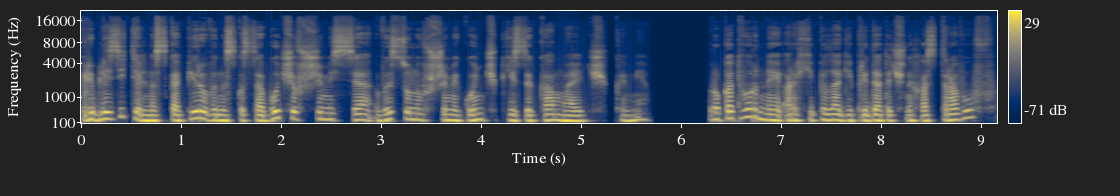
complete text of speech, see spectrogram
приблизительно скопированы скособочившимися, высунувшими кончик языка мальчиками. Рукотворные архипелаги придаточных островов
